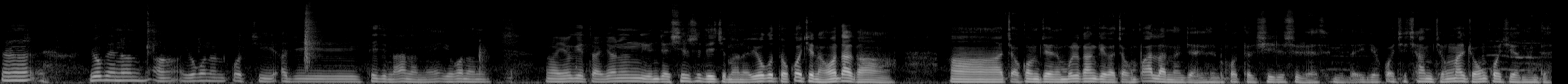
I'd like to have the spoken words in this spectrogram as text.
어, 요게는 아, 요거는 꽃이 아직 되지는 않았네. 요거는 어, 여기 또 요는 이제 실수되지만 요것도 꽃이 나오다가 아, 조금 전에 물 관계가 조금 빨랐는지 아니면 꽃들 실수를 했습니다. 이게 꽃이 참 정말 좋은 꽃이었는데.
